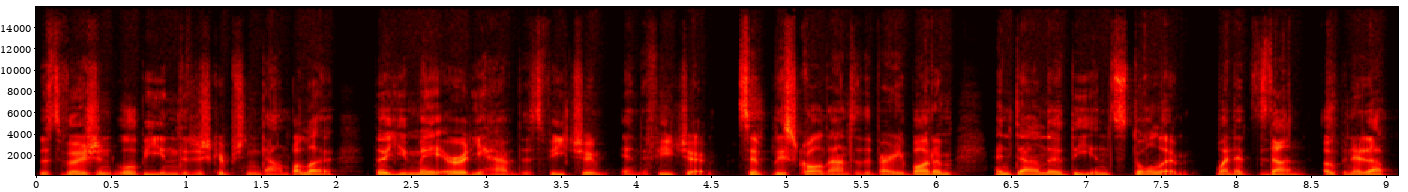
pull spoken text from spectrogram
This version will be in the description down below, though you may already have this feature in the future. Simply scroll down to the very bottom and download the installer. When it's done, open it up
